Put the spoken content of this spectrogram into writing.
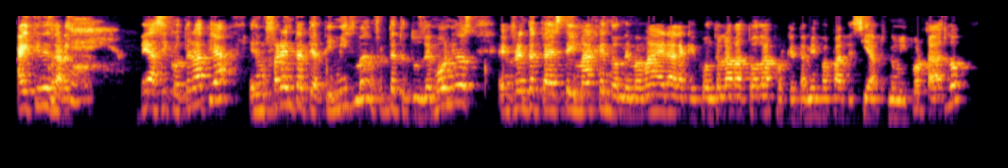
Ahí tienes la respuesta. Ve a psicoterapia, enfréntate a ti misma, enfréntate a tus demonios, enfréntate a esta imagen donde mamá era la que controlaba toda porque también papá decía, pues no me importa, hazlo.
